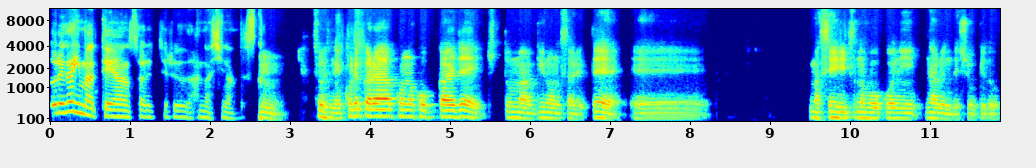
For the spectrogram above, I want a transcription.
それが今提案されてる話なんですか？うん、そうですね。これからこの国会できっとまあ議論されて、えーまあ、成立の方向になるんでしょうけど、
